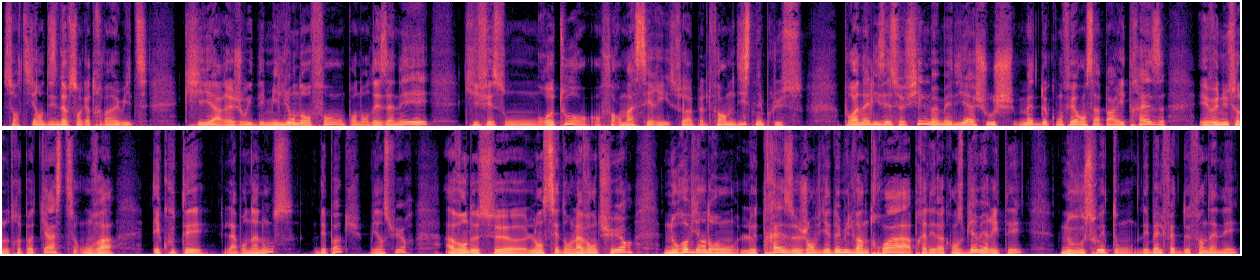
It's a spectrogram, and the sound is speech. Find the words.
sorti en 1988, qui a réjoui des millions d'enfants pendant des années et qui fait son retour en format série sur la plateforme Disney ⁇ Pour analyser ce film, Mehdi Achouche, maître de conférence à Paris 13, est venu sur notre podcast. On va écouter la bande-annonce d'époque, bien sûr, avant de se euh, lancer dans l'aventure. Nous reviendrons le 13 janvier 2023 après des vacances bien méritées. Nous vous souhaitons des belles fêtes de fin d'année.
